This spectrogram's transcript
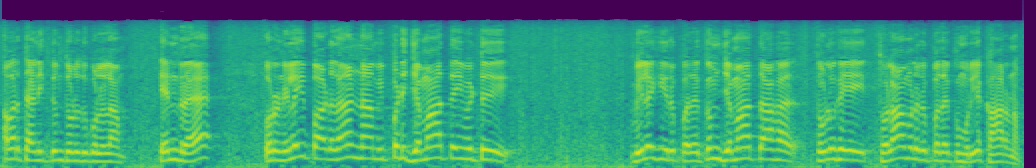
அவர் தனித்தும் தொழுது கொள்ளலாம் என்ற ஒரு நிலைப்பாடு தான் நாம் இப்படி ஜமாத்தை விட்டு விலகி இருப்பதற்கும் ஜமாத்தாக தொழுகையை தொழாமல் இருப்பதற்கும் உரிய காரணம்.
